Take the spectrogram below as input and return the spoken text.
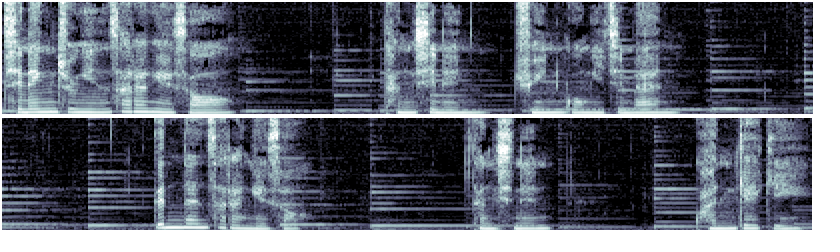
진행 중인 사랑에서 당신은 주인공이지만 끝난 사랑에서 당신은 관객이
